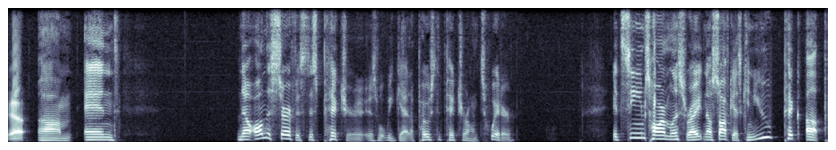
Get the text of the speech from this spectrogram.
Yeah. Um, and now on the surface, this picture is what we get a posted picture on Twitter. It seems harmless, right? Now, Softcast, can you pick up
